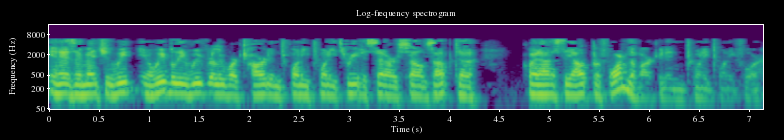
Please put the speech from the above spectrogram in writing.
And as I mentioned, we, you know, we believe we've really worked hard in 2023 to set ourselves up to quite honestly outperform the market in 2024.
